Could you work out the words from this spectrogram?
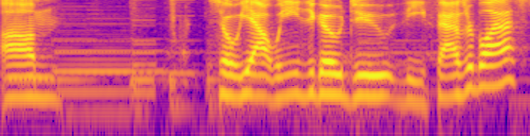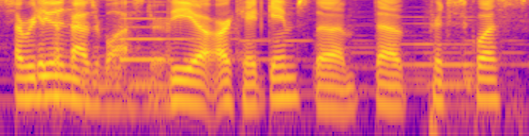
um, so yeah, we need to go do the Phaser Blast. Are we get doing the Phaser Blaster? The uh, arcade games, the the Princess Quest.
